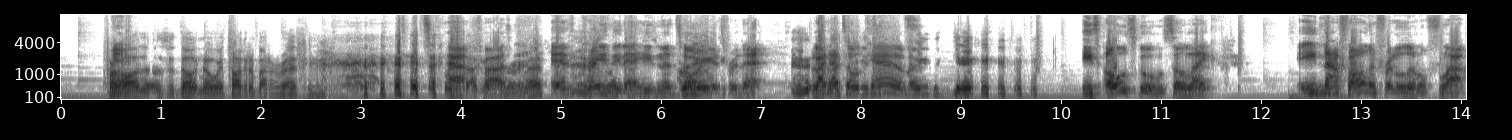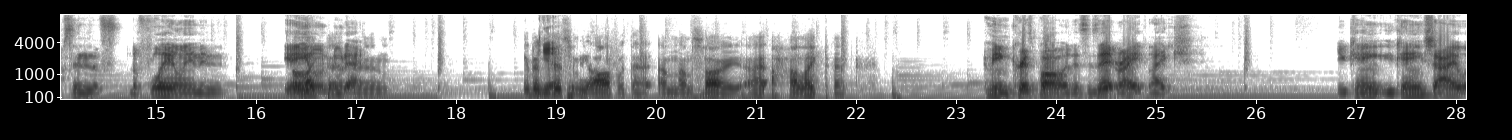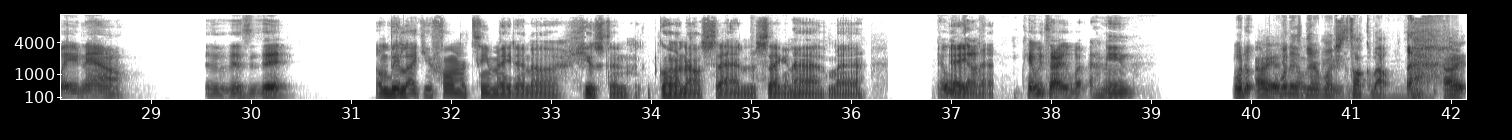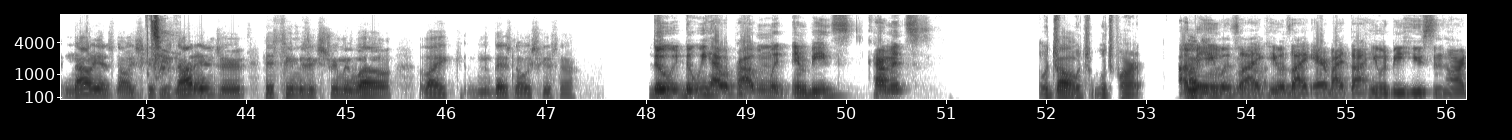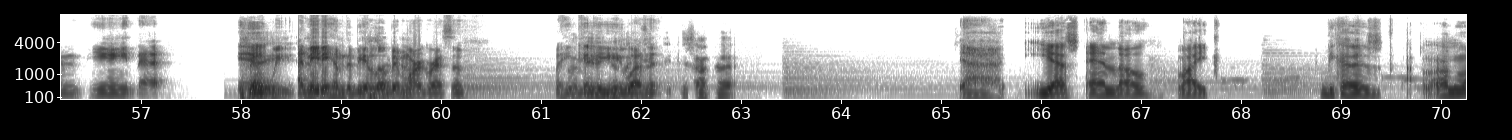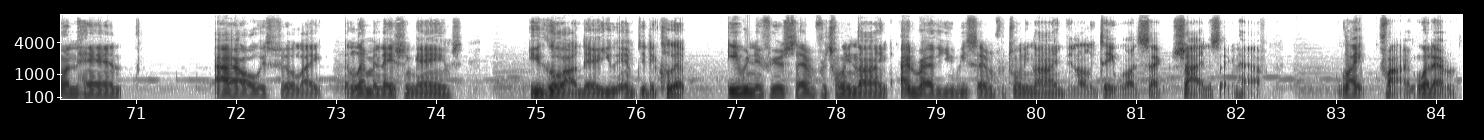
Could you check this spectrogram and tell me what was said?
For Yeah. all those who don't know, we're talking about a ref here. We're Scott talking about a Foster. ref. It's crazy Like that he's he's notorious for that. Like I told Kev, the game. he's old school, so like he's not falling for the little flops and the the flailing and yeah, I he like don't do that. Man. You've been Yeah. pissing me off with that. I'm I'm sorry. I I, I like that. I mean, Chris Paul, this is it, right? Like you can't you can't shy away now. This is, this is it. Don't be like your former teammate in uh Houston going out sad in the second half, man. Can we, Hey talk- man. can we talk about? I mean, What Oh, yeah, what is no, there much to talk about? Now, now he has no excuse. He's not injured. His team is extremely well. Like there's no excuse now. Do do we have a problem with Embiid's comments? which No. which which part? I mean, he was like not. he was like everybody thought he would be Houston Harden. He ain't that. Yeah, And he- we, I needed him to be a little bit that. more aggressive, but he The cou- media, he, he wasn't. It's not that. Yeah, yes and no. Like because on one hand, I always feel like elimination games, you go out there, you empty the clip. Even if you're seven for twenty nine, I'd rather you be seven for twenty nine than only take one second shot in the second half. Like, fine, whatever.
